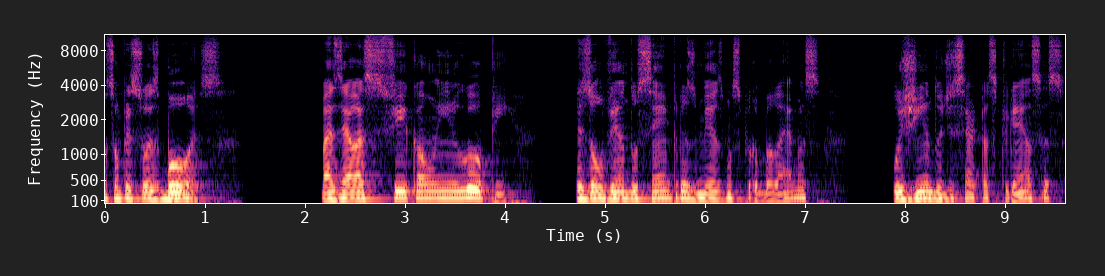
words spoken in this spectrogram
São pessoas boas, mas elas ficam em looping, resolvendo sempre os mesmos problemas fugindo de certas crenças,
